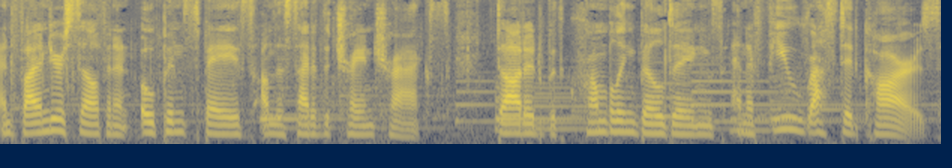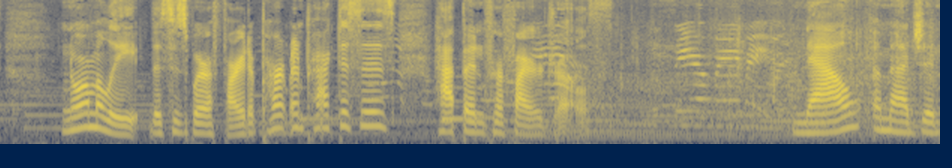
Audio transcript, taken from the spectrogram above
and find yourself in an open space on the side of the train tracks, dotted with crumbling buildings and a few rusted cars. Normally, this is where fire department practices happen for fire drills. Now imagine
